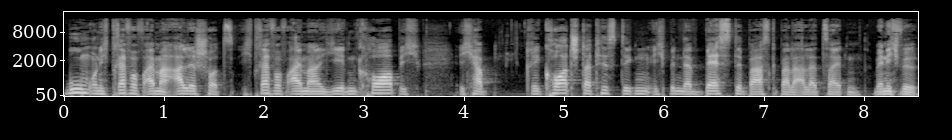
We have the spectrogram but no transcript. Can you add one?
boom, und ich treffe auf einmal alle Shots. Ich treffe auf einmal jeden Korb, ich, ich habe Rekordstatistiken, ich bin der beste Basketballer aller Zeiten, wenn ich will.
